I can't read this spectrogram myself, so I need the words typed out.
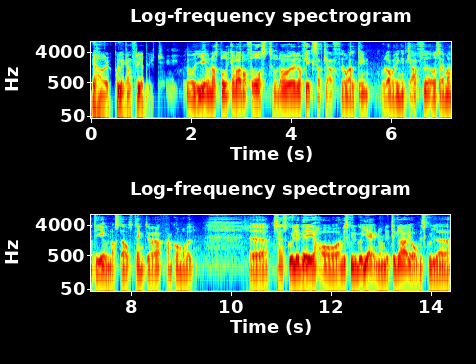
Vi hör kollegan Fredrik. Så Jonas brukar vara där först och då är det fixat kaffe och allting. Och där var inget kaffe och säger man inte Jonas där så tänkte jag ja, han kommer väl. Eh, sen skulle vi ha, vi skulle gå igenom lite grejer. Vi skulle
